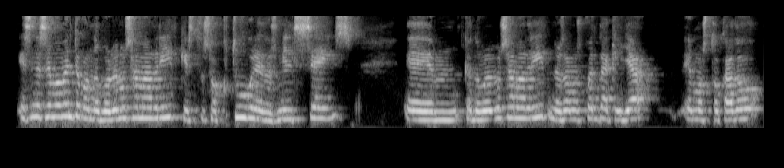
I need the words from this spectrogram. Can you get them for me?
Es en ese momento cuando volvemos a Madrid, que esto es octubre de 2006, em, cuando volvemos a Madrid nos damos cuenta que ya hemos tocado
